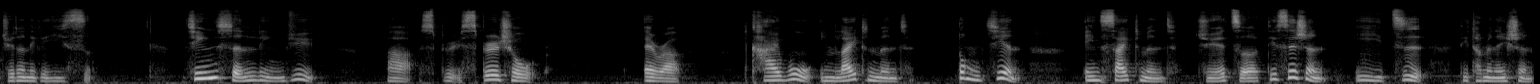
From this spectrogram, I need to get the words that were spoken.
觉的那个意思。精神领域啊，spirit spiritual era，开悟，enlightenment，洞见，incitement，抉择，decision，意志，determination，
